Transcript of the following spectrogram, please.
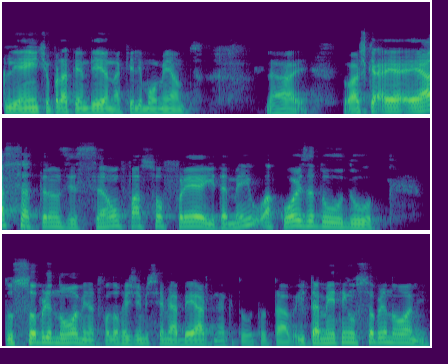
cliente para atender naquele momento. Né? Eu acho que é, é, essa transição faz sofrer, e também a coisa do, do do sobrenome, né? Tu falou regime semiaberto, né? Que tu, tu tava. E também tem o sobrenome.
